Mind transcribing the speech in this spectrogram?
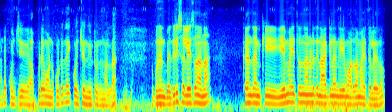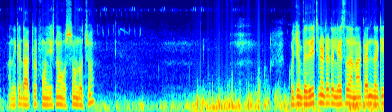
అంటే కొంచెం అప్పుడే వండుకుంటుంది కొంచెం తింటుంది మళ్ళీ. ఇప్పుడు నేను బెదిరిస్తే లేస్తుందన్న కానీ దానికి ఏమవుతుంది అనేది నాకు ఇలాగ ఏం అర్థమవుతలేదు అందుకే డాక్టర్కి ఫోన్ చేసినా వస్తుండొచ్చు కొంచెం బెదిరించినట్టయితే లేస్తుందన్న కానీ దానికి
